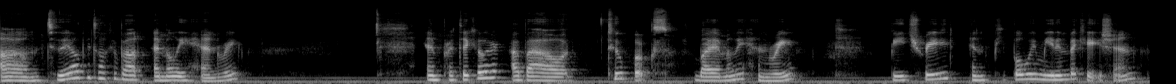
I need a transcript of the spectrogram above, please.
Um, today I'll be talking about Emily Henry, in particular about two books by Emily Henry Beach Read and People We Meet in Vacation.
